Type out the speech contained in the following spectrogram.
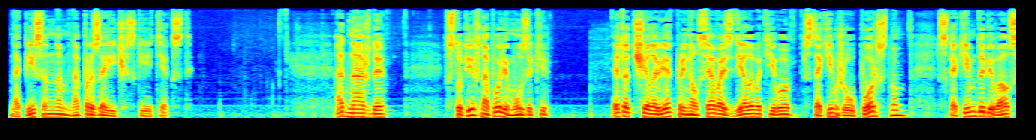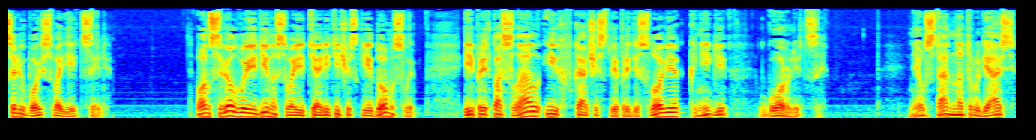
написанным на прозаические тексты. Однажды, вступив на поле музыки, этот человек принялся возделывать его с таким же упорством, с каким добивался любой своей цели. Он свел воедино свои теоретические домыслы и предпослал их в качестве предисловия к книге «Горлицы». Неустанно трудясь,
